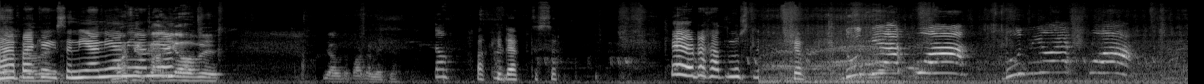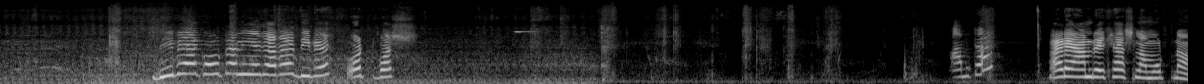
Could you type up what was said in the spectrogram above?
হ্যাঁ পাকে গেছে। নিয়ে নিয়ে নিয়ে নিয়ে পাখি ডাকতেছে। এ ওটা হাত মুসলি দিবে কৌটা নিয়ে যাবে দিবে। ওট বস। আমটা? আরে আম রেখে আসলাম ওট না।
